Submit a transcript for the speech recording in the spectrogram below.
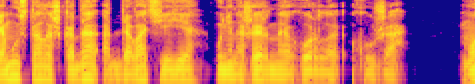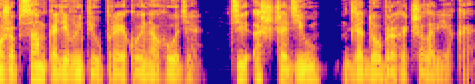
Яму стала шкада аддаваць яе ў ненажэрнае горла гужа. Можа б сам калі выпіў пры якой нагодзе, ці ашчадзіў для добрага чалавека.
